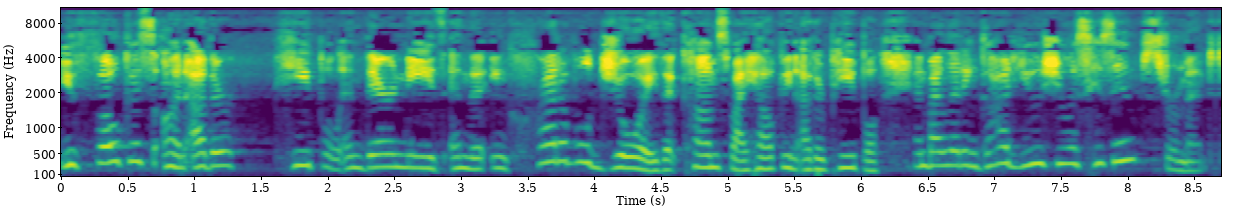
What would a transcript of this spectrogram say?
You focus on other people and their needs and the incredible joy that comes by helping other people and by letting God use you as his instrument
